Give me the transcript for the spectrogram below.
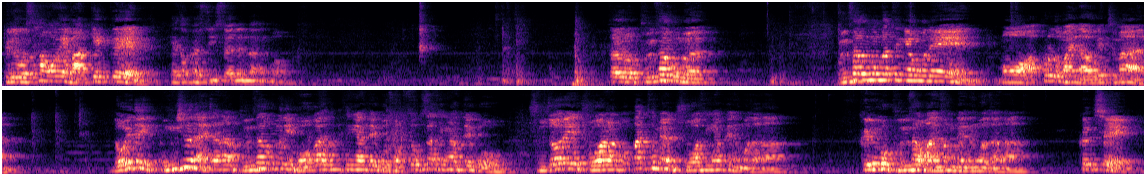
그리고 상황에 맞게끔 해석할 수 있어야 된다는 거. 자, 그리고 분사구문. 분사구문 같은 경우는 뭐 앞으로도 많이 나오겠지만 너희들 공식은 알잖아. 분사구문이 뭐가 생략되고 접속사 생략되고 주절의 주어랑 똑같으면 주어 생략되는 거잖아. 그리고 분사 완성되는 거잖아. 그치?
